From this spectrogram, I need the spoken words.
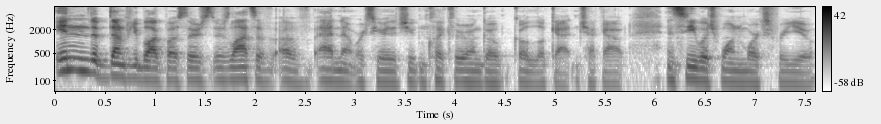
in the done for you blog post there's there's lots of, of ad networks here that you can click through and go go look at and check out and see which one works for you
